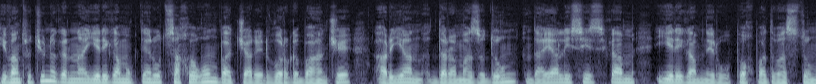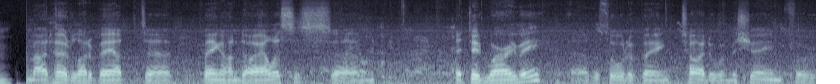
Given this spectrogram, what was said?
Հիվանդությունը կրնա երեգամուկներու ցախողում պատճառել, որ կբահանջի արյան դրամազոդում, դիալիսիս կամ երեգամներու փոխպատվաստում։ I'd heard a lot about uh, being on dialysis. Um, it did worry me. Uh, the thought of being tied to a machine for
